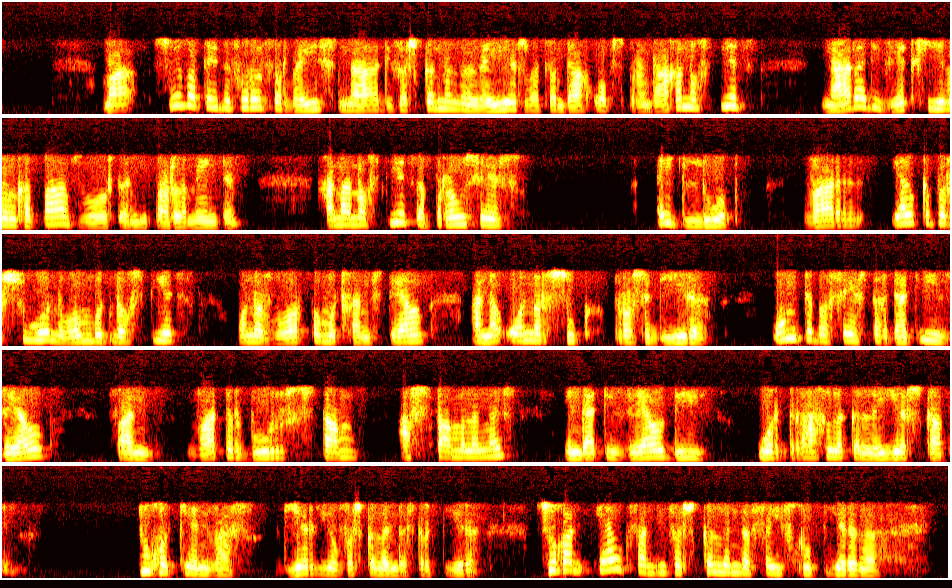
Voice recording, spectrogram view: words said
Maar soos wat hy byvoorbeeld verwys na die verskillende leiers wat vandag opspring, daar gaan nog steeds nadat die wetgewing gepas word in die parlemente, gaan daar nog steeds 'n proses uitloop waar elke persoon hom moet nog steeds onderworpe moet gaan stel aan 'n ondersoekprosedure om te bevestig dat u wel van watter boer stam afstammeling is en dat u wel die oordraglike leierskap toegeken was deur die verskillende strukture. So gaan elk van die verskillende vyf groeperinge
